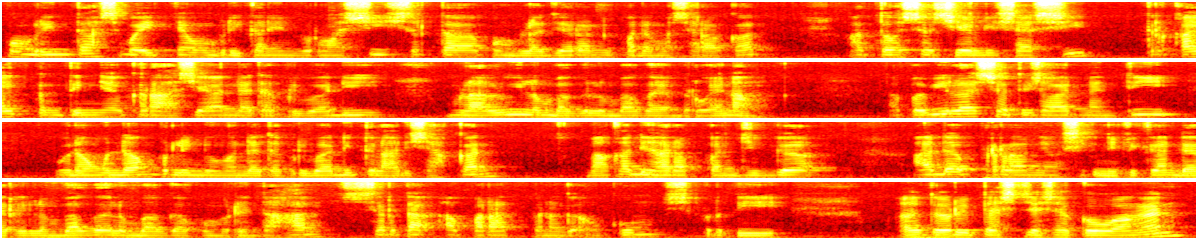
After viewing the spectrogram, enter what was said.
pemerintah sebaiknya memberikan informasi serta pembelajaran kepada masyarakat atau sosialisasi terkait pentingnya kerahasiaan data pribadi melalui lembaga-lembaga yang berwenang. Apabila suatu saat nanti Undang-Undang Perlindungan Data Pribadi telah disahkan, maka diharapkan juga ada peran yang signifikan dari lembaga-lembaga pemerintahan serta aparat penegak hukum seperti Otoritas Jasa Keuangan,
